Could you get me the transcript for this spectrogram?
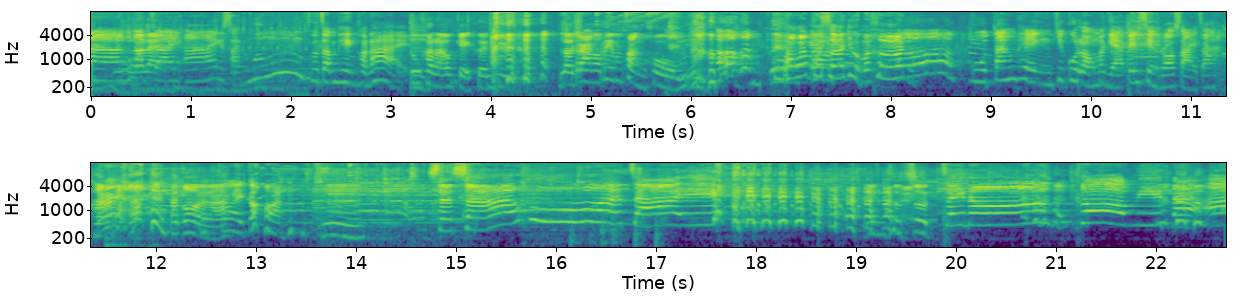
นางนั่หัวนแหละใจอายสักมึงกูจำเพลงเขาได้ตู้คาราโอเกะเคลื่อนที่เราชรัอกบริมฝั่งโขงเพราะว่ากูเซิร์ชอยู่เมื่อคืนเออกูตั้งเพลงที่กูร้องเมื่อกี้เป็นเสียงรอสายจ้ะเฮ้ยแตะก่อนนะสมัยก่อนอืมสาวสาวหัวใจ อินสุดใจน้องก็มีแต่อา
